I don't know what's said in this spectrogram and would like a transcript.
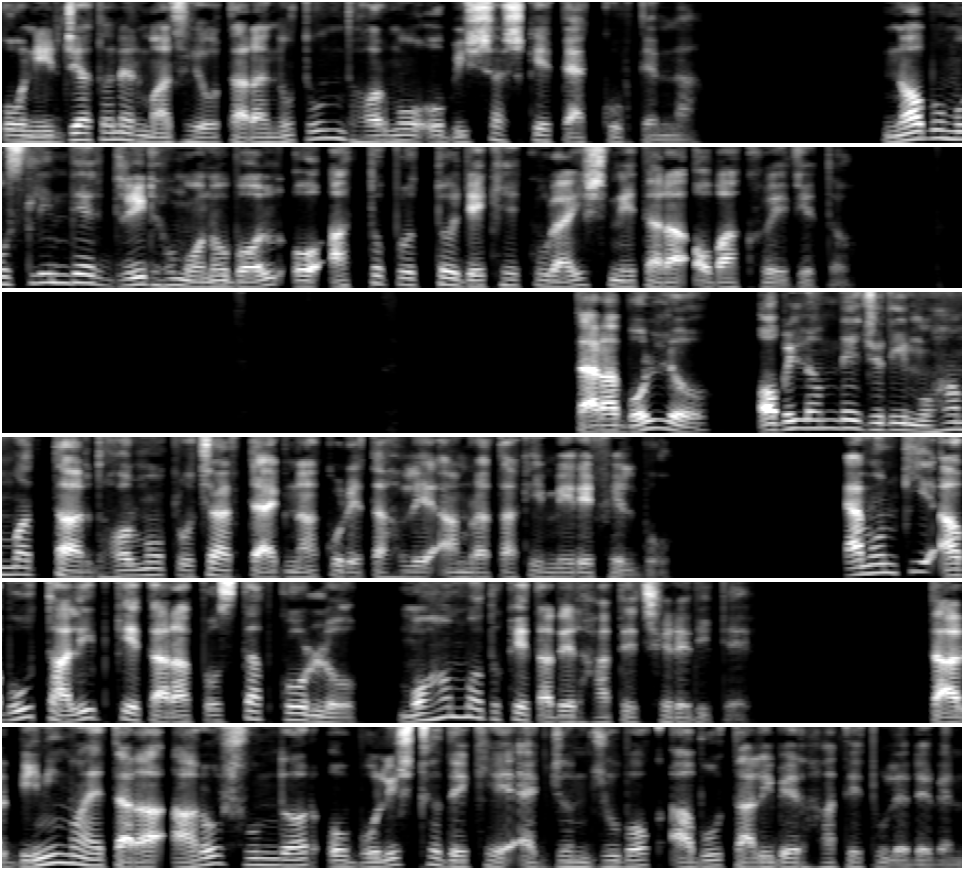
ও নির্যাতনের মাঝেও তারা নতুন ধর্ম ও বিশ্বাসকে ত্যাগ করতেন না। নব মুসলিমদের দৃঢ় মনোবল ও আত্মপ্রত্যয় দেখে কুরাইশ নেতারা অবাক হয়ে যেত। তারা বলল, অবিলম্বে যদি মুহাম্মদ তার ধর্ম প্রচার ত্যাগ না করে তাহলে আমরা তাকে মেরে ফেলব। এমনকি আবু তালিবকে তারা প্রস্তাব করল, মোহাম্মদকে তাদের হাতে ছেড়ে দিতে। তার বিনিময়ে তারা আরও সুন্দর ও বলিষ্ঠ দেখে একজন যুবক আবু তালিবের হাতে তুলে দেবেন।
